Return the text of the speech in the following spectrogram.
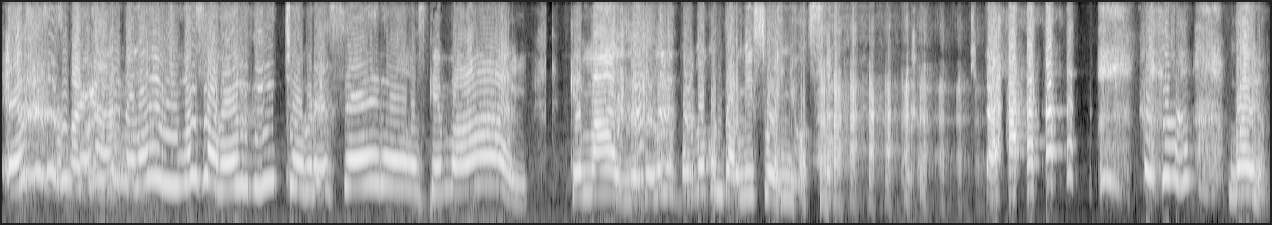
Eso se supone que no lo debimos haber dicho, groseros. Qué mal, qué mal. No, yo no les vuelvo a contar mis sueños. bueno,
